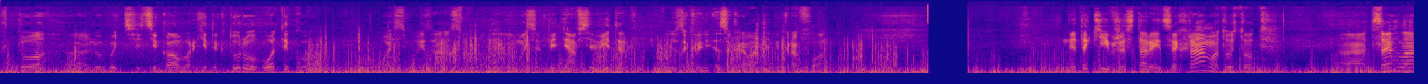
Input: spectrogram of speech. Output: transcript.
хто е, любить цікаву архітектуру, готику. Ось ми зараз подивимося. Піднявся вітер, буду закривати мікрофон. Не такий вже старий це храм, тут тут е, цегла,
